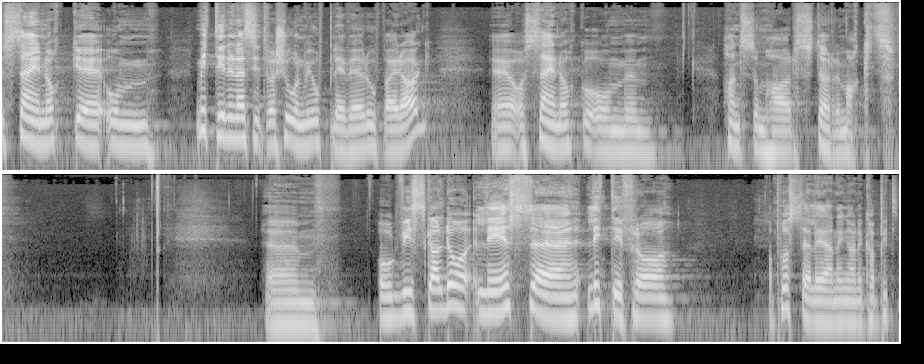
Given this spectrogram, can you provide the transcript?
si noe om Midt i den situasjonen vi opplever i Europa i dag, eh, og si noe om eh, han som har større makt. Ehm, og vi skal da lese litt ifra apostelgjerningene kapittel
